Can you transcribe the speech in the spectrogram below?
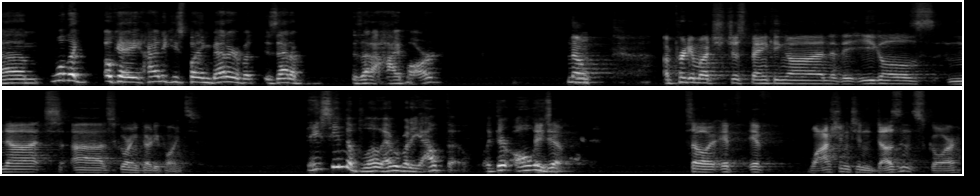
um, well, like okay, Heinicke's playing better, but is that a is that a high bar? No, I'm pretty much just banking on the Eagles not uh, scoring 30 points. They seem to blow everybody out though. Like they're always. They. So if if Washington doesn't score,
